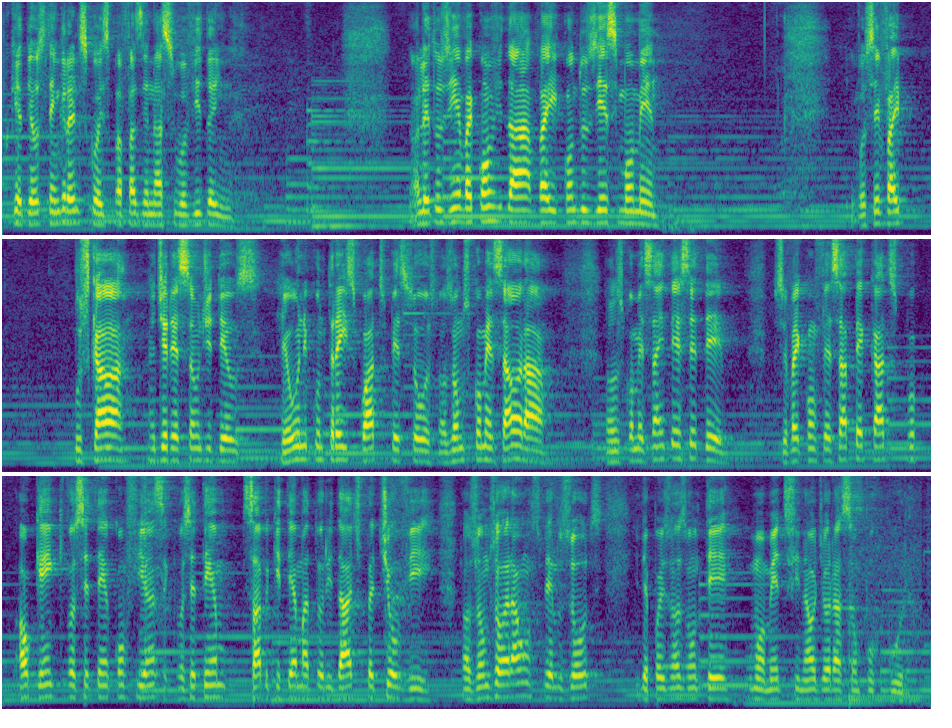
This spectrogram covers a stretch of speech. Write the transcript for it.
Porque Deus tem grandes coisas para fazer na sua vida ainda. Então, a Letuzinha vai convidar, vai conduzir esse momento. E você vai buscar a direção de Deus. Reúne com três, quatro pessoas. Nós vamos começar a orar. Nós vamos começar a interceder. Você vai confessar pecados alguém que você tenha confiança, que você tenha, sabe que tem a maturidade para te ouvir. Nós vamos orar uns pelos outros e depois nós vamos ter o um momento final de oração por cura.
